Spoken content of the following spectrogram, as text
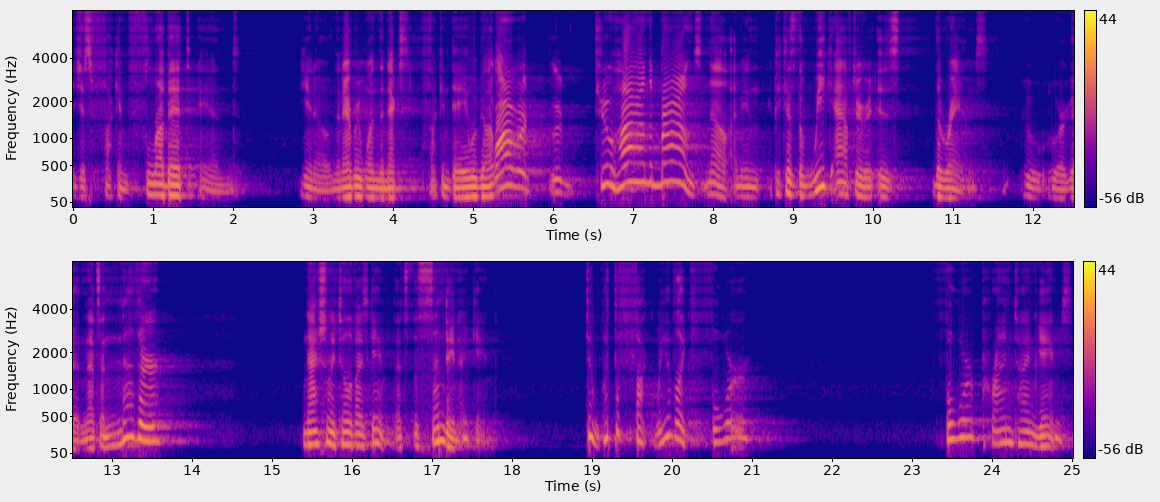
just fucking flub it, and you know, and then everyone the next fucking day would be like, "Oh, we're, we're too high on the Browns." No, I mean because the week after is the Rams, who who are good, and that's another nationally televised game. That's the Sunday night game. Dude, what the fuck? We have like four four primetime games.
